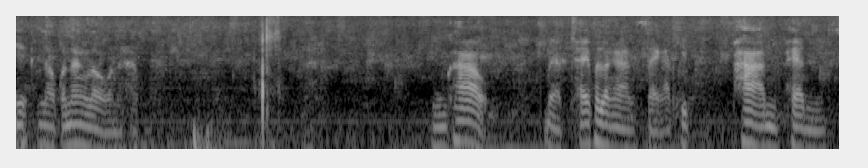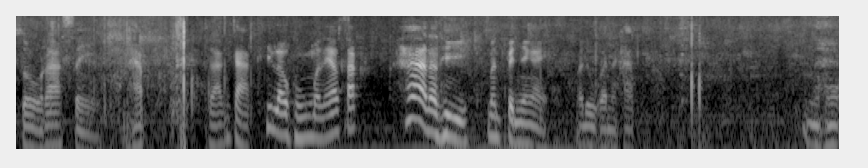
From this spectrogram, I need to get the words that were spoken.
นี้เราก็นั่งรอนะครับหุงข้าวแบบใช้พลังงานแสงอาทิตย์ผ่านแผ่นโซลาร์เซลล์นะครับ หลังจากที่เราหุงมาแล้วสัก 5 นาทีมันเป็นยังไงมาดูกันนะครับนะฮะ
